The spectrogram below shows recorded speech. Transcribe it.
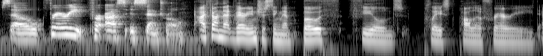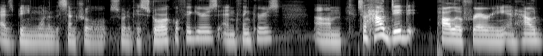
So, Freire for us is central. I found that very interesting that both fields placed Paulo Freire as being one of the central sort of historical figures and thinkers. Um, so, how did Paulo Freire and how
